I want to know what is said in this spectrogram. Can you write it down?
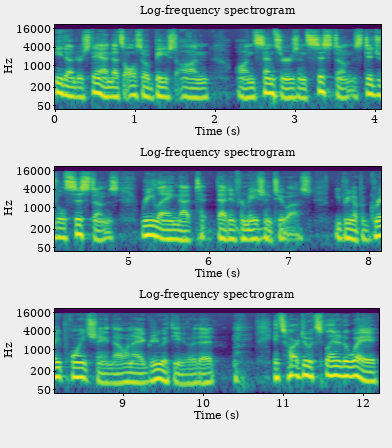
need to understand that's also based on on sensors and systems, digital systems relaying that t- that information to us. You bring up a great point, Shane, though, and I agree with you that it's hard to explain it away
